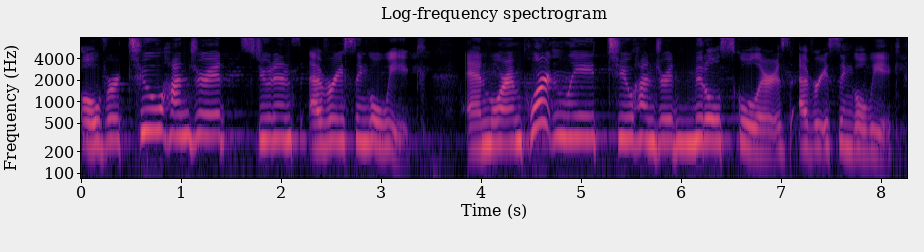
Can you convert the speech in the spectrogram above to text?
over 200 students every single week. And more importantly, 200 middle schoolers every single week.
